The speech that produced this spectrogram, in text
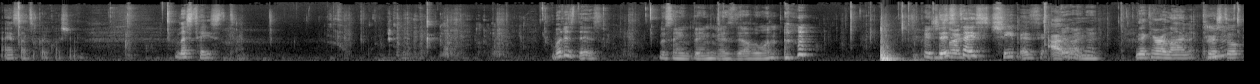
I guess that's a good question. Let's taste. What is this? The same thing as the other one. This like- tastes cheap as I, like the Carolina Crystal.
